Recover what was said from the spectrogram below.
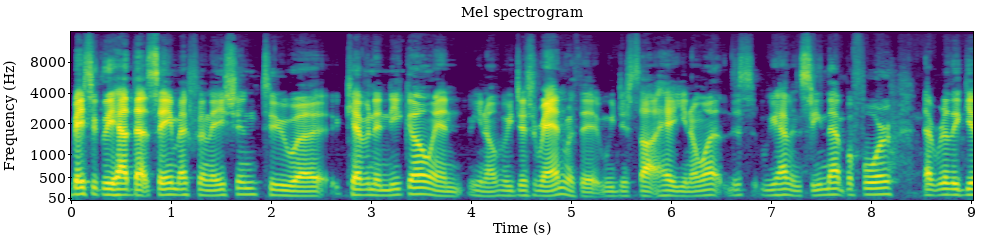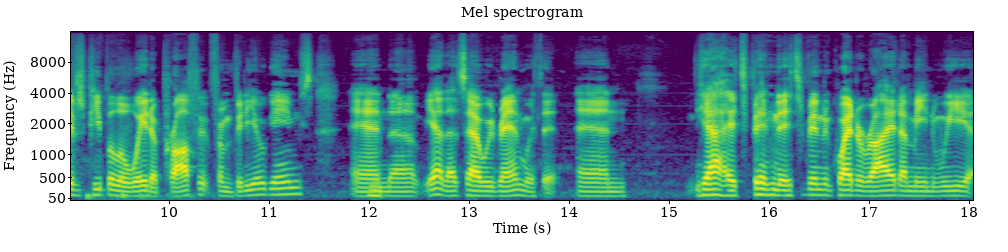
Basically, had that same explanation to uh, Kevin and Nico, and you know we just ran with it. We just thought, hey, you know what? This we haven't seen that before. That really gives people a way to profit from video games, and uh, yeah, that's how we ran with it. And yeah, it's been it's been quite a ride. I mean, we uh,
